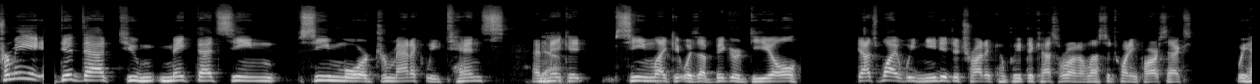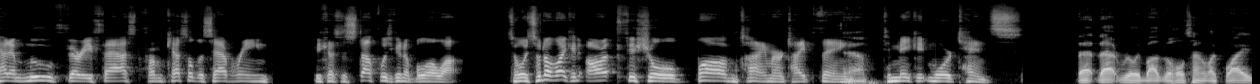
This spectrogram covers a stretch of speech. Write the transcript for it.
For me, it did that to make that scene seem more dramatically tense and Yeah. make it seem like it was a bigger deal. That's why we needed to try to complete the Kessel run in less than 20 parsecs. We had to move very fast from Kessel to Savareen because the stuff was going to blow up. So it's sort of like an artificial bomb timer type thing Yeah. to make it more tense. That that really bothered the whole time. Like, why?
